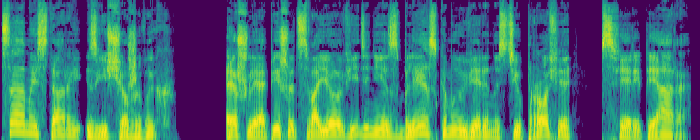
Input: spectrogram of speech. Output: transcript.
самой старой из еще живых. Эшли опишет свое видение с блеском и уверенностью профи в сфере пиара.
